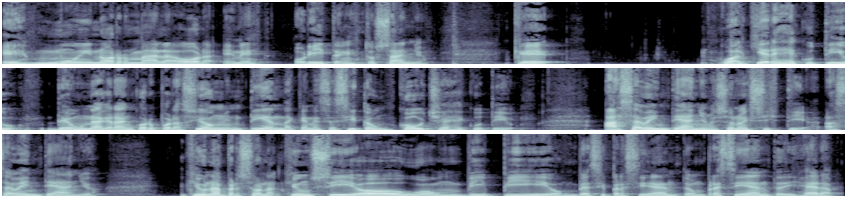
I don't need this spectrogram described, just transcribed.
Es muy normal ahora, en ahorita, en estos años, que cualquier ejecutivo de una gran corporación entienda que necesita un coach ejecutivo. Hace 20 años eso no existía. Hace 20 años que una persona, que un CEO o un VP o un vicepresidente un presidente dijera,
